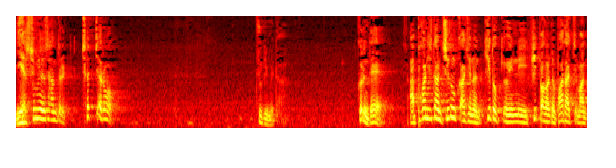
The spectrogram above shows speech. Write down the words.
예수 믿는 사람들 첫째로 죽입니다. 그런데 아프가니스탄 지금까지는 기독교인이 핍박을 좀 받았지만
